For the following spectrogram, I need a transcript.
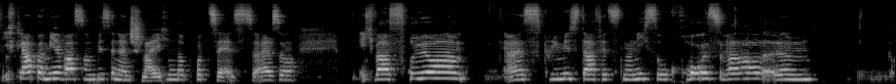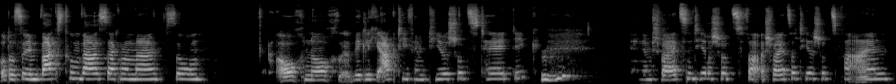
Ich glaube, bei mir war es so ein bisschen ein schleichender Prozess. Also ich war früher, als Creamy Stuff jetzt noch nicht so groß war, ähm, oder so im Wachstum war, sagen wir mal so, auch noch wirklich aktiv im Tierschutz tätig, mhm. in einem Schweizer, Tierschutz, Schweizer Tierschutzverein.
